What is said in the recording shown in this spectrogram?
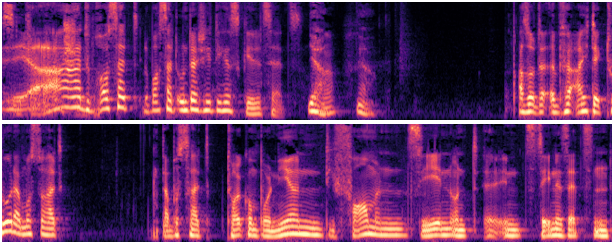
Ja, du brauchst halt, du brauchst halt unterschiedliche Skillsets. ja, ne? ja. Also da, für Architektur, da musst du halt, da musst du halt toll komponieren, die Formen sehen und äh, in Szene setzen.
